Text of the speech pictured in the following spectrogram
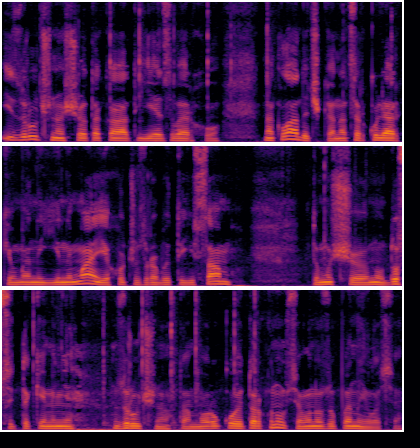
І зручно, що така от є зверху накладочка. На циркулярки в мене її немає, я хочу зробити її сам. Тому що ну, досить таки мені зручно. Там рукою торкнувся, воно зупинилося.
